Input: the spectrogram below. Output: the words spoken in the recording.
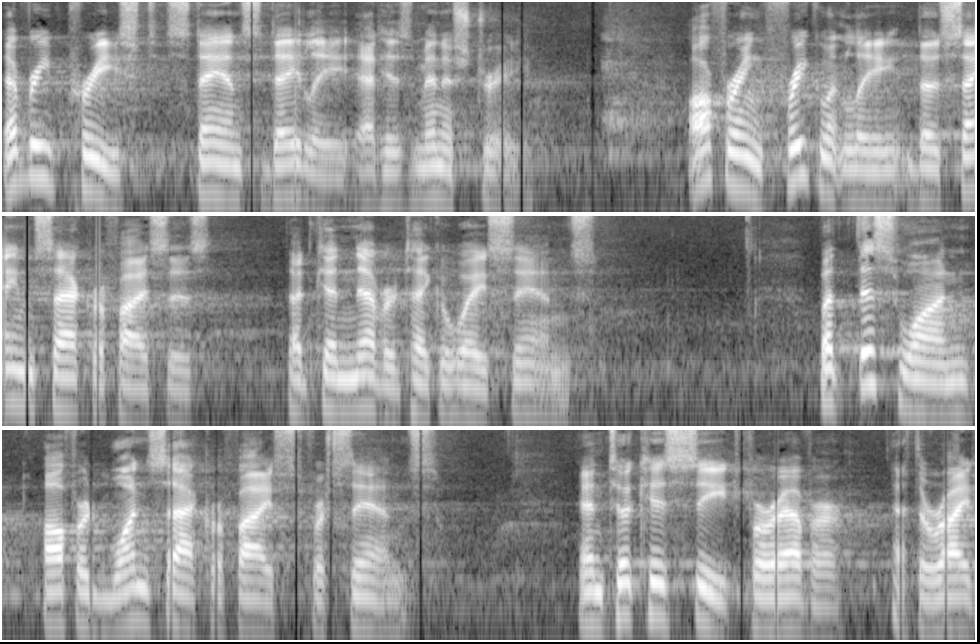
every priest stands daily at his ministry, offering frequently those same sacrifices that can never take away sins. But this one offered one sacrifice for sins and took his seat forever at the right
